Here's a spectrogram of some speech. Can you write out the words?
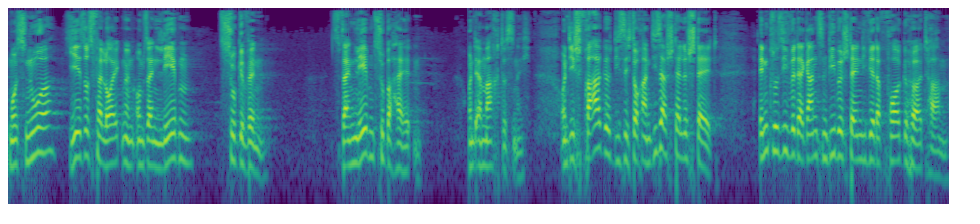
muss nur Jesus verleugnen, um sein Leben zu gewinnen, sein Leben zu behalten. Und er macht es nicht. Und die Frage, die sich doch an dieser Stelle stellt, inklusive der ganzen Bibelstellen, die wir davor gehört haben,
